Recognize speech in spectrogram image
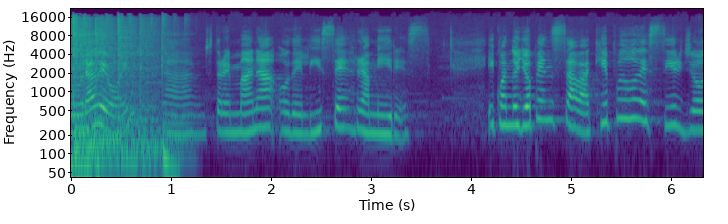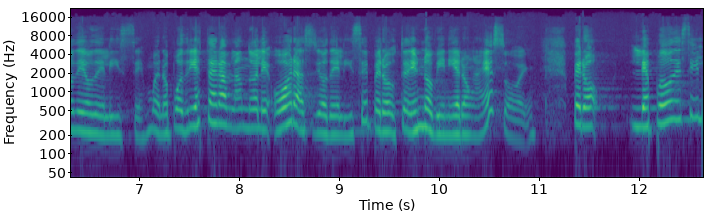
predicadora de hoy, nuestra hermana Odelice Ramírez. Y cuando yo pensaba, ¿qué puedo decir yo de Odelice? Bueno, podría estar hablándole horas de Odelice, pero ustedes no vinieron a eso hoy. Pero le puedo decir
